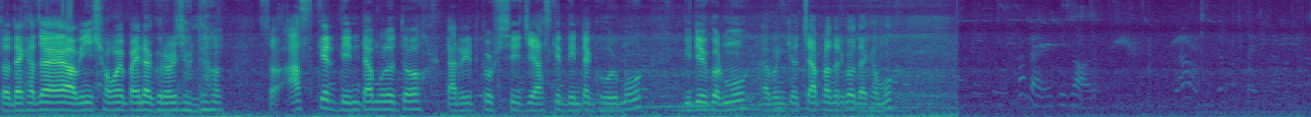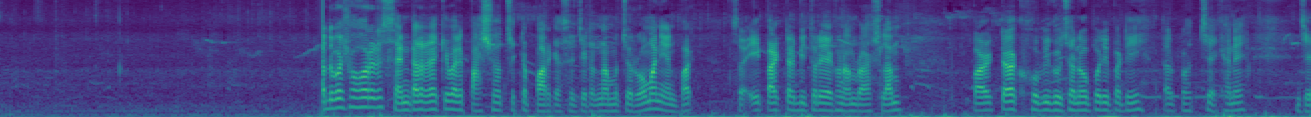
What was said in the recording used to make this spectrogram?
তো দেখা যায় আমি সময় পাই না ঘোরার জন্য। সো আজকের দিনটা মূলত টার্গেট করছি যে আজকের দিনটা ঘুরবো ভিডিও করব এবং কি হচ্ছে আপনাদেরকেও দেখাবো আদুবা শহরের সেন্টারের একেবারে পাশে হচ্ছে একটা পার্ক আছে, যেটার নাম হচ্ছে রোমানিয়ান পার্ক সো এই পার্কটার ভিতরে এখন আমরা আসলাম। পার্কটা খুবই গোছানো, পরিপাটি। তারপর হচ্ছে এখানে যে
